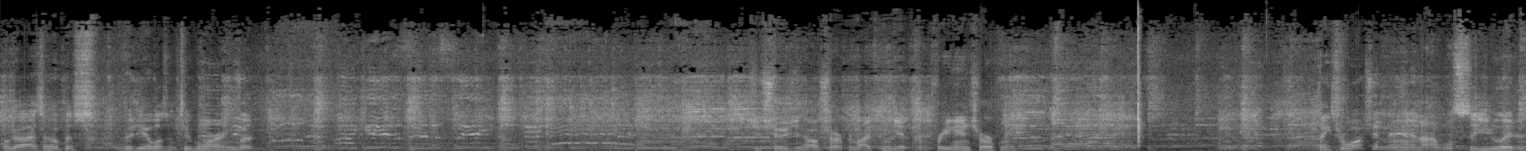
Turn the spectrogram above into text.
Well guys, I hope this video wasn't too boring, but just showed you how sharp a knife can get from freehand sharpening. Thanks for watching, and I will see you later.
